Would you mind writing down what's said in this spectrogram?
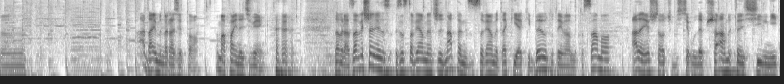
Yy. A dajmy na razie to. To ma fajny dźwięk. Dobra, zawieszenie zostawiamy, znaczy napęd zostawiamy taki jaki był, tutaj mamy to samo, ale jeszcze oczywiście ulepszamy ten silnik.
